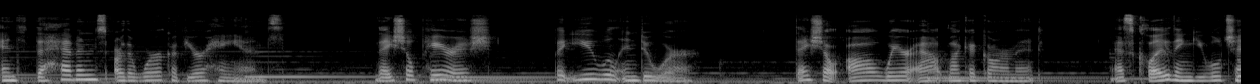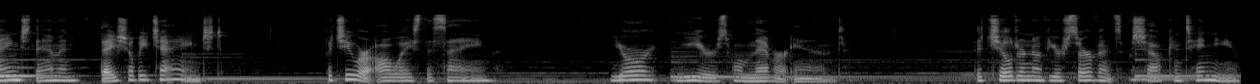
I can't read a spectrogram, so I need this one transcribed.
and the heavens are the work of your hands. They shall perish, but you will endure. They shall all wear out like a garment. As clothing, you will change them, and they shall be changed. But you are always the same. Your years will never end. The children of your servants shall continue,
